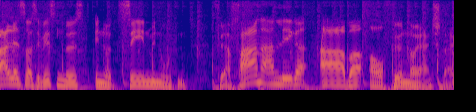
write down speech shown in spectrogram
Alles, was ihr wissen müsst, in nur 10 Minuten. Für erfahrene Anleger, aber auch für Neueinsteiger.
